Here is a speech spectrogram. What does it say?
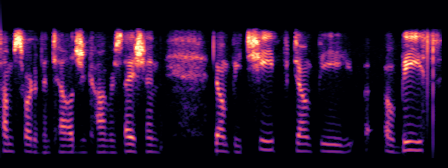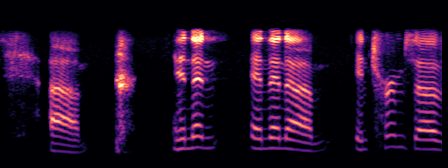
some sort of intelligent conversation. Don't be cheap, don't be obese. Um, and then and then um, in terms of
